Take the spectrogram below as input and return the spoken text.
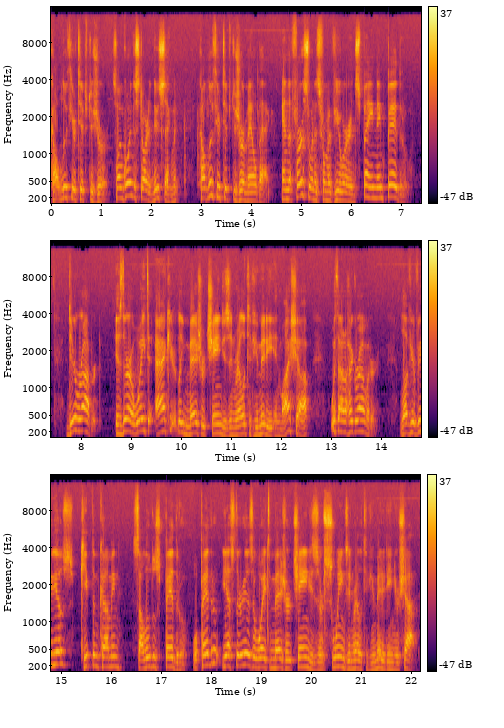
called Luthier Tips du Jour. So I'm going to start a new segment called Luthier Tips du Jour Mailbag. And the first one is from a viewer in Spain named Pedro. Dear Robert, is there a way to accurately measure changes in relative humidity in my shop without a hygrometer? Love your videos, keep them coming, Saludos, Pedro. Well, Pedro, yes, there is a way to measure changes or swings in relative humidity in your shop.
